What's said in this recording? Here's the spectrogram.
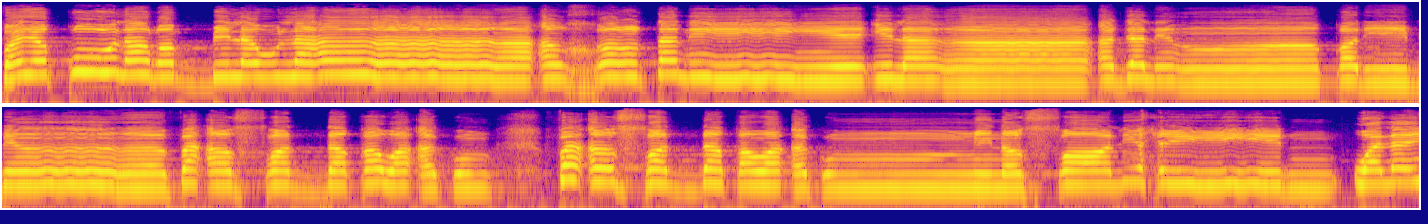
فيقول رب لولا أخرتني إلى أجل قريب فأصدق وأكن فأصدق وأكن من الصالحين ولن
